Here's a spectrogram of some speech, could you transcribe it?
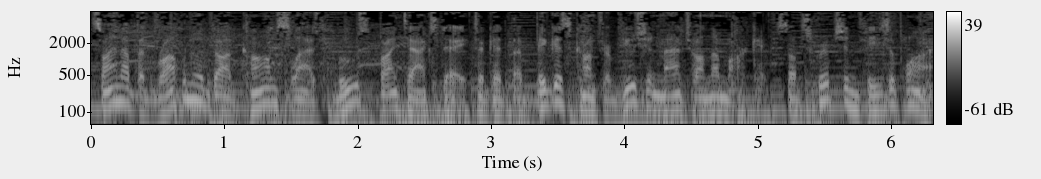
Sign up at Robinhood.com slash boost by tax day to get the biggest contribution match on the market. Subscription fees apply.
